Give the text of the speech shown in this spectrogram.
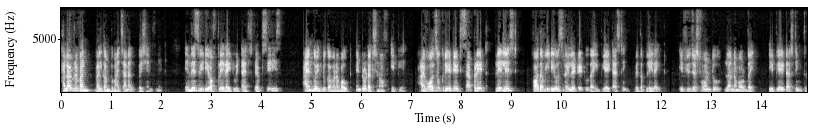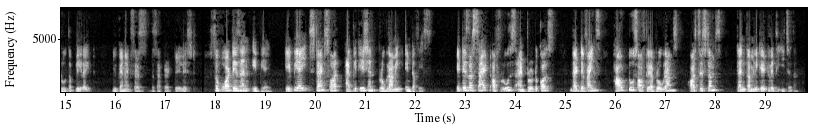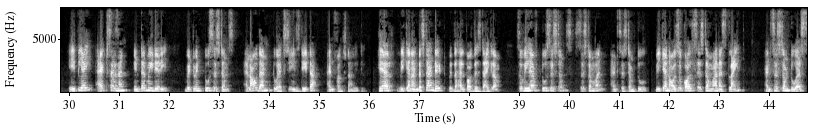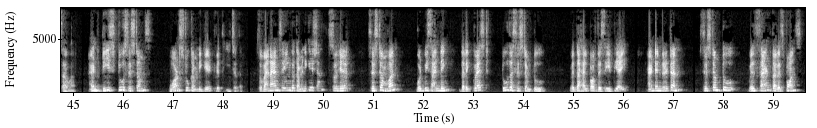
Hello everyone, welcome to my channel Wish Infinite. In this video of Playwright with TypeScript series, I am going to cover about introduction of API. I have also created separate playlist for the videos related to the API testing with the Playwright. If you just want to learn about the API testing through the Playwright, you can access the separate playlist. So what is an API? API stands for Application Programming Interface. It is a set of rules and protocols that defines how two software programs or systems can communicate with each other. API acts as an intermediary between two systems, allow them to exchange data and functionality. Here we can understand it with the help of this diagram. So we have two systems, system 1 and system 2. We can also call system 1 as client and system 2 as server. And these two systems wants to communicate with each other. So when I am saying the communication, so here system 1 would be sending the request to the system 2 with the help of this API and in return system 2 will send the response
